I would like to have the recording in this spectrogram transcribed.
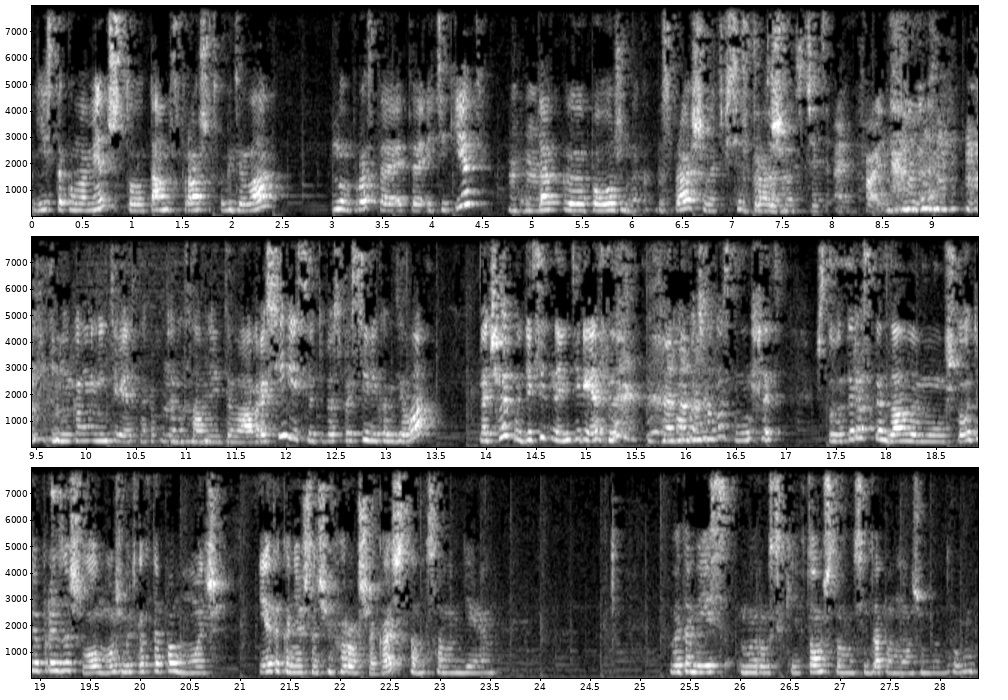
есть такой момент, что там спрашивают, как дела. Ну, просто это этикет, uh так э, положено как бы спрашивать, все спрашивают. отвечать I'm fine. И никому не интересно, как у тебя на самом деле дела. А в России, если у тебя спросили, как дела, на человеку действительно интересно. Он хочет послушать чтобы ты рассказал ему, что у тебя произошло, может быть, как-то помочь. И это, конечно, очень хорошее качество на самом деле. В этом есть мы русские, в том, что мы всегда поможем друг другу.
